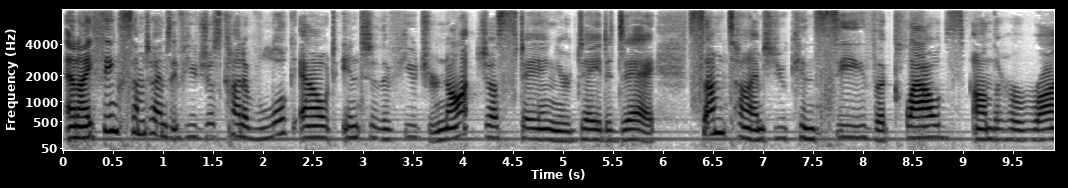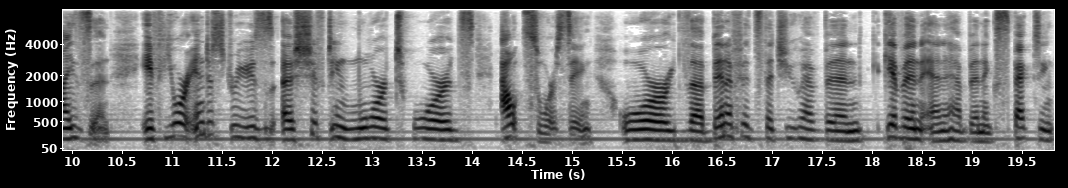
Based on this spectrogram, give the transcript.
And I think sometimes if you just kind of look out into the future, not just staying your day to day, sometimes you can see the clouds on the horizon. If your industry is uh, shifting more towards outsourcing or the benefits that you have been given and have been expecting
